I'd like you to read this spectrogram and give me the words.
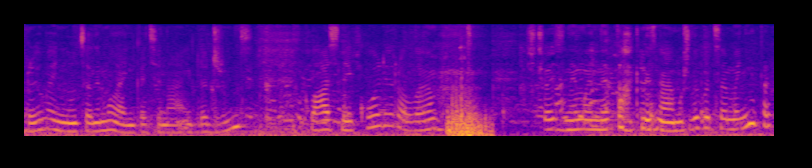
гривень. Ну це не маленька ціна і для джинс. Класний колір, але щось з ними не так. Не знаю, можливо, це мені так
